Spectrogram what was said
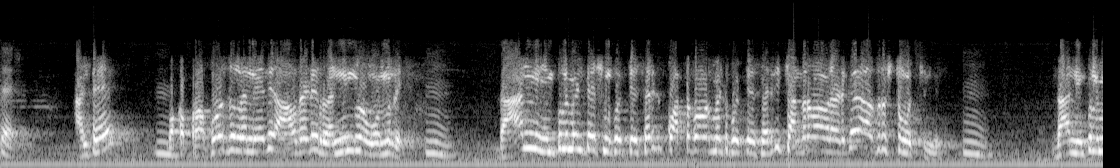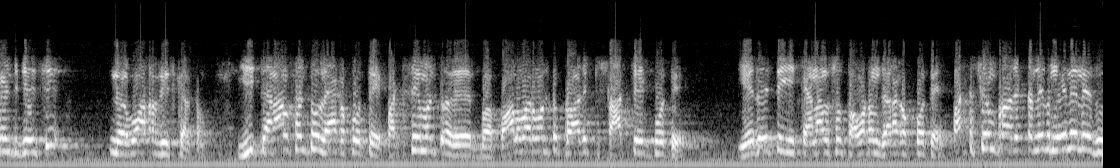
సార్. అంటే Hmm. ఒక ప్రపోజల్ అనేది ఆల్రెడీ రన్నింగ్లో ఉన్నది. ఉమ్. దాన్ని ఇంప్లిమెంటేషన్కి వచ్చేసరికి కొత్త గవర్నమెంట్కి వచ్చేసరికి చంద్రబాబు నాయుడుకి అదృష్టం వచ్చింది. ఉమ్. దాన్ని ఇంప్లిమెంట్ చేసి వాటర్ తీసుకెళ్తాం. ఈ కెనాల్స్ అంటూ లేకపోతే పట్టిసీమ అంటూ పోలవరం అంటూ ప్రాజెక్ట్ స్టార్ట్ చేయకపోతే ఏదైతే ఈ కెనాల్స్ తవ్వడం జరగకపోతే పట్టిసీమ ప్రాజెక్ట్ అనేది లేనే లేదు.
